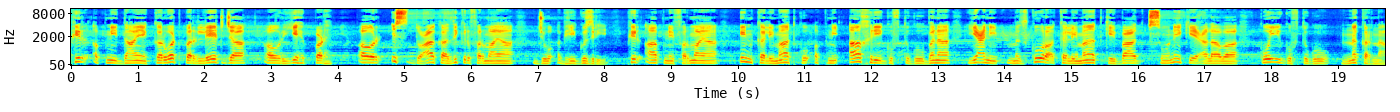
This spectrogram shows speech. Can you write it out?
پھر اپنی دائیں کروٹ پر لیٹ جا اور یہ پڑھ اور اس دعا کا ذکر فرمایا جو ابھی گزری۔ پھر آپ نے فرمایا ان کلمات کو اپنی آخری گفتگو بنا یعنی مذکورہ کلمات کے بعد سونے کے علاوہ کوئی گفتگو نہ کرنا۔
